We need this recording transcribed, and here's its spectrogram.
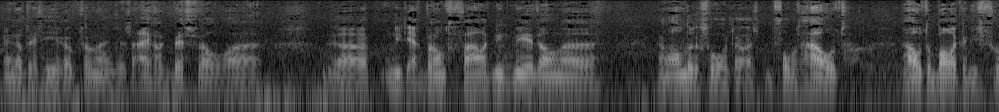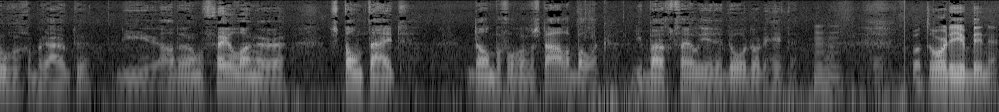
En dat is hier ook zo. Nee, het is eigenlijk best wel eh, ja, niet echt brandgevaarlijk, niet Hmm. meer dan, eh, dan andere soorten. Als bijvoorbeeld hout, houten balken die ze vroeger gebruikten, die hadden dan een veel langere standtijd dan bijvoorbeeld een stalen balk. Die buigt veel eerder door door de hitte. Wat hoorde je binnen?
